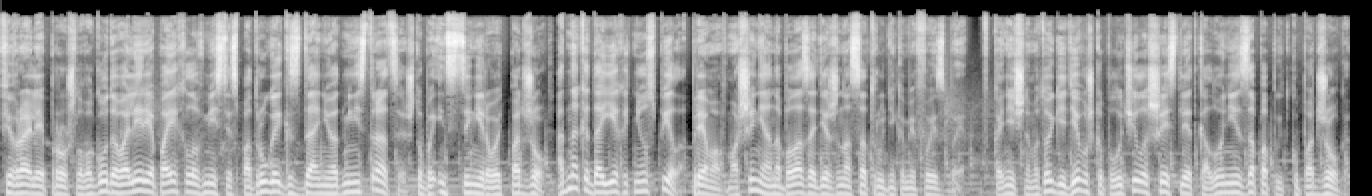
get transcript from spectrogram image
В феврале прошлого года Валерия поехала вместе с подругой к зданию администрации, чтобы инсценировать поджог. Однако доехать не успела. Прямо в машине она была задержана сотрудниками ФСБ. В конечном итоге девушка получила 6 лет колонии за попытку поджога.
